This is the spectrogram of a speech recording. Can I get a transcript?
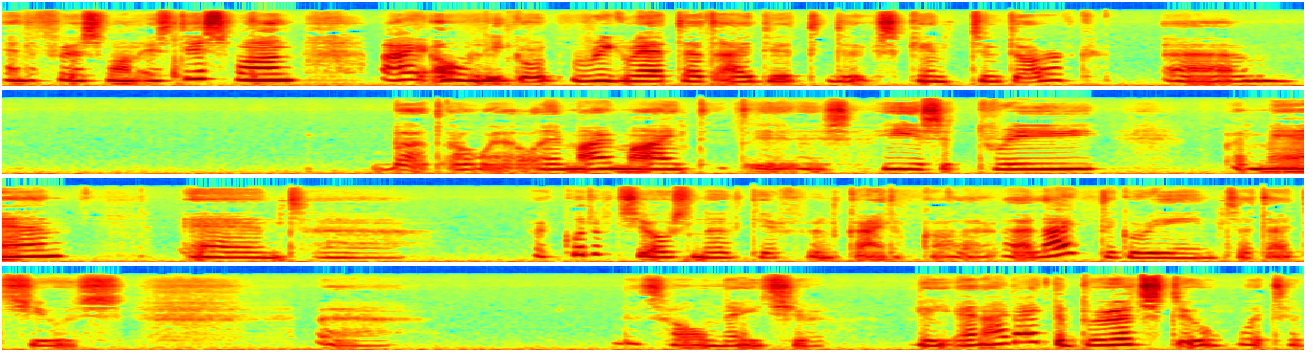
And the first one is this one. I only regret that I did the skin too dark. Um, but oh well, in my mind is, he is a tree, a man, and uh, I could have chosen a different kind of color. I like the green that I choose. Uh, this whole nature. And I like the birds too, with the,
